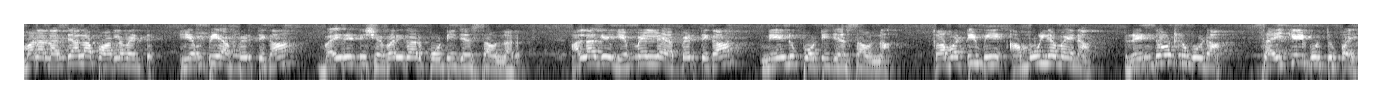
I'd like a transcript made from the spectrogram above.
మన నంద్యాల పార్లమెంట్ ఎంపీ అభ్యర్థిగా బైరెడ్డి శబరి గారు పోటీ చేస్తూ ఉన్నారు. అలాగే ఎమ్మెల్యే అభ్యర్థిగా నేను పోటీ చేస్తూ ఉన్నా. కాబట్టి మీ అమూల్యమైన రెండోట్లు కూడా సైకిల్ గుర్తుపై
